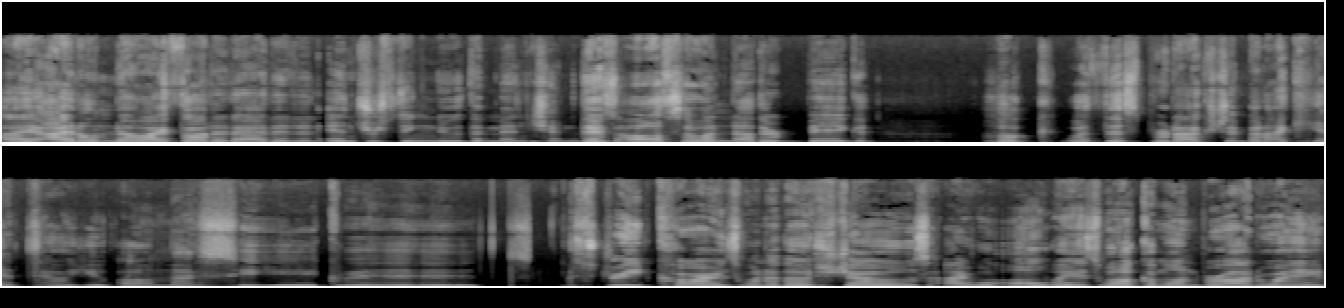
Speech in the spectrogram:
I, I don't know. I thought it added an interesting new dimension. There's also another big hook with this production, but I can't tell you all my secrets. Streetcar is one of those shows I will always welcome on Broadway.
